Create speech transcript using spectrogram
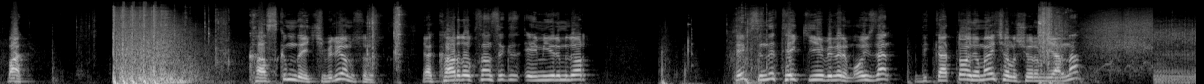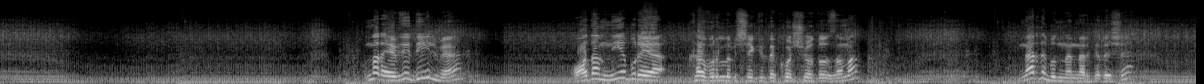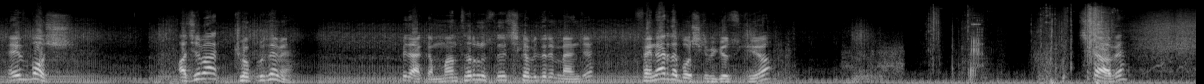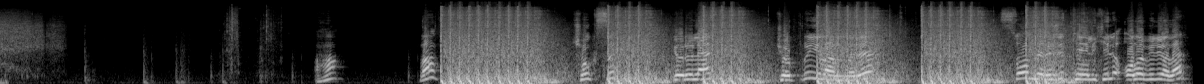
Bak. Kaskım da 2 biliyor musunuz? Ya Kar 98 M24 Hepsinde tek yiyebilirim. O yüzden dikkatli oynamaya çalışıyorum bir yandan. Bunlar evde değil mi? O adam niye buraya coverlı bir şekilde koşuyordu o zaman? Nerede bunların arkadaşı? Ev boş. Acaba köprüde mi? Bir dakika mantarın üstüne çıkabilirim bence. Fener de boş gibi gözüküyor. Çık abi. Aha. Lan. Çok sık görülen köprü yılanları son derece tehlikeli olabiliyorlar.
